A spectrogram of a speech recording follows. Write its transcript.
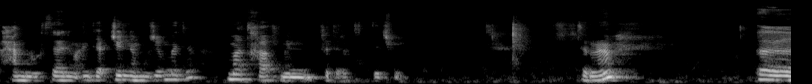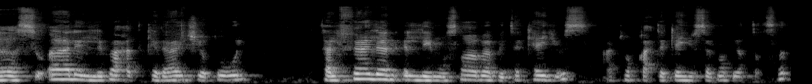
حمل والثاني وعندها اجنه مجمدة ما تخاف من فترة التجميد. تمام؟ آه السؤال اللي بعد كذا يقول هل فعلا اللي مصابة بتكيس أتوقع تكيس المبيض تقصد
